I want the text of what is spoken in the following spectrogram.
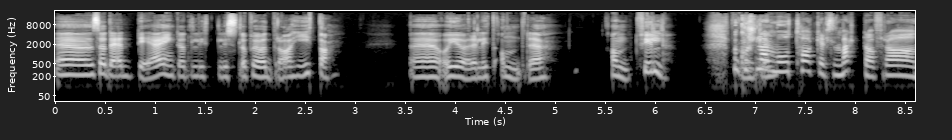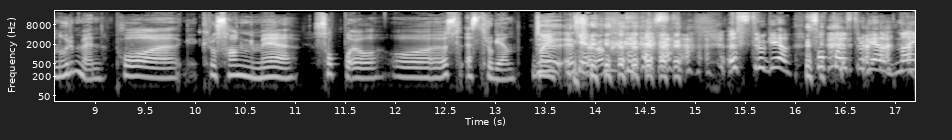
Eh, så det er det jeg egentlig har litt lyst til å prøve å dra hit, da. Og gjøre litt andre annet fyll. Men Hvordan har mottakelsen vært da fra nordmenn på eh, croissant med sopp og, og østrogen? Du, Nei, ikke østrogen! Sopp og østrogen! Nei,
